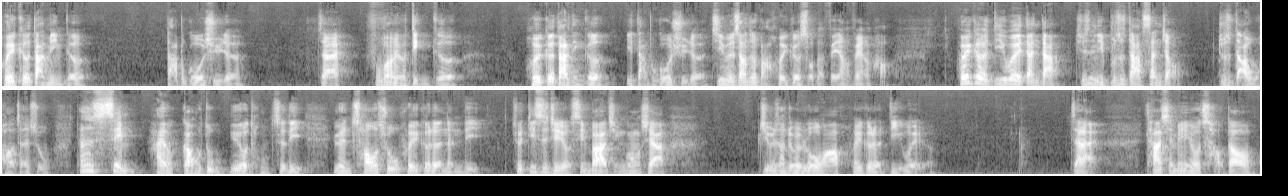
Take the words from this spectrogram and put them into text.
辉哥打敏哥打不过去的。在富方有顶哥，辉哥打顶哥也打不过去的。基本上就把辉哥守得非常非常好。辉哥的低位单打，其实你不是打三角就是打五号战术。但是 Sim 他有高度又有统治力，远超出辉哥的能力。所以第四节有 Sim 霸的情况下。基本上就会弱化辉哥的地位了。再来，他前面有吵到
